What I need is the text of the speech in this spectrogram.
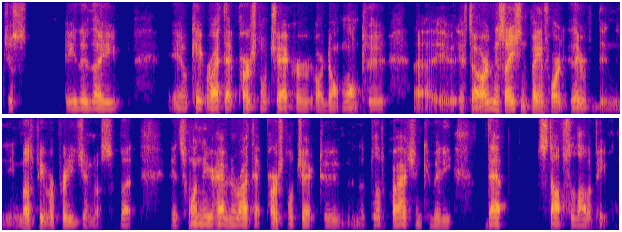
just either they you know can't write that personal check or, or don't want to. Uh, if the organization's paying for it, they're most people are pretty generous. But it's when you're having to write that personal check to the political action committee that stops a lot of people.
